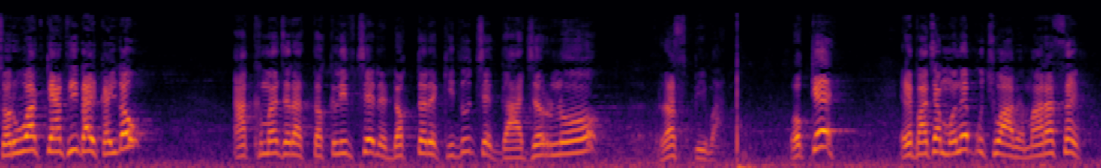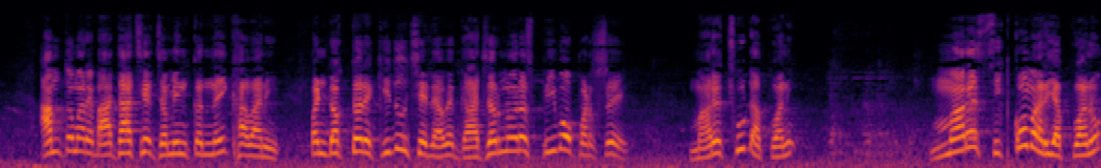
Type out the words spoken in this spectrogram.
શરૂઆત ક્યાંથી થાય કહી દઉં? આંખમાં જરા તકલીફ છે એટલે ડોક્ટરે કીધું છે ગાજરનો રસ પીવા ઓકે? એ પાછા મને પૂછવા આવે, મારા સાહેબ, આમ તો મારે બાધા છે, જમીન કદ નહીં ખાવાની. પણ ડોક્ટરે કીધું છે એટલે હવે ગાજરનો રસ પીવો પડશે. મારે છૂટ આપવાની. મારે સિક્કો મારી આપવાનો.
